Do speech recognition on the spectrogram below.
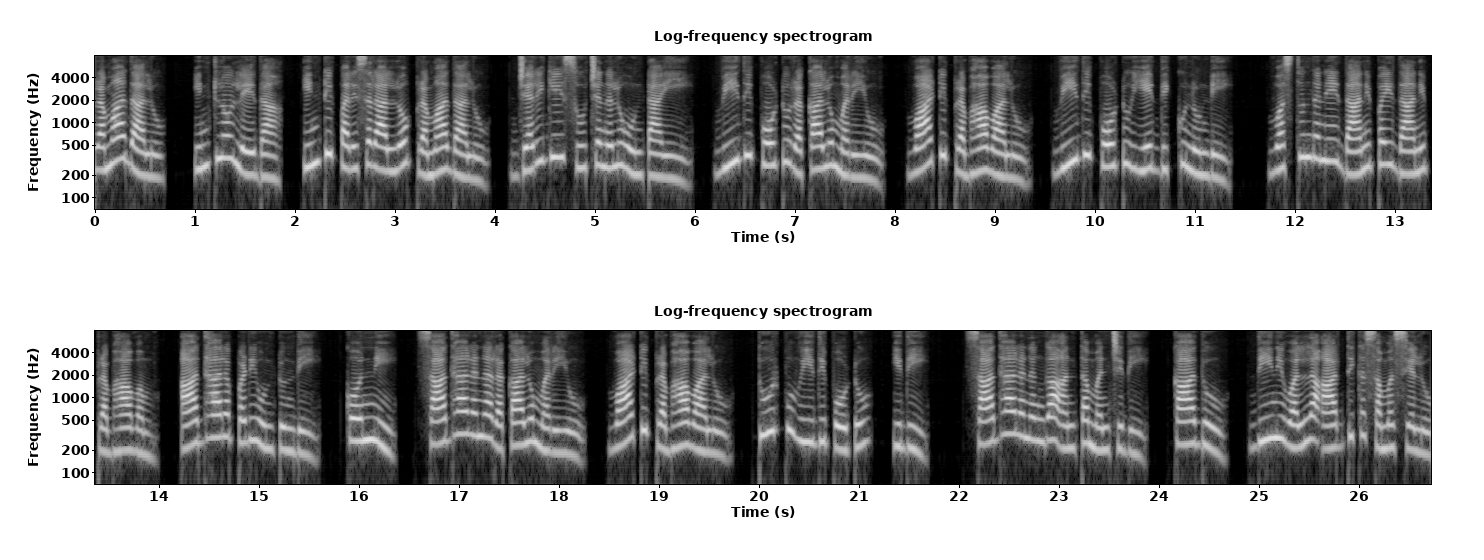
ప్రమాదాలు ఇంట్లో లేదా ఇంటి పరిసరాల్లో ప్రమాదాలు జరిగే సూచనలు ఉంటాయి. వీధిపోటు రకాలు మరియు వాటి ప్రభావాలు. వీధిపోటు ఏ దిక్కు నుండి వస్తుందనే దానిపై దాని ప్రభావం ఆధారపడి ఉంటుంది. కొన్ని సాధారణ రకాలు మరియు వాటి ప్రభావాలు. తూర్పు వీధిపోటు ఇది సాధారణంగా అంత మంచిది కాదు. దీనివల్ల ఆర్థిక సమస్యలు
